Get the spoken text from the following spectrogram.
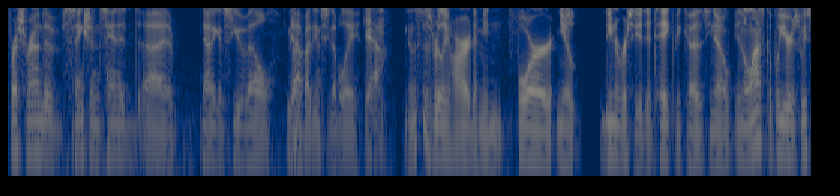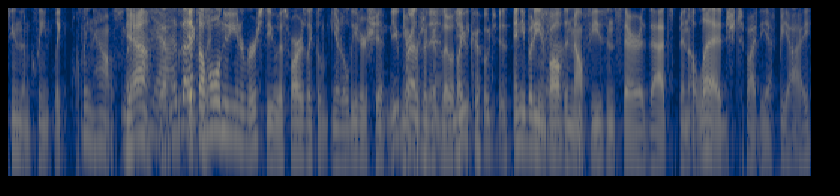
fresh round of sanctions handed uh, down against U of L Yeah. uh, by the NCAA. yeah, You know, this is really hard. I mean, for you know the university to take because you know in the last couple of years we've seen them clean like clean house. Like, yeah, Yeah. Exactly. It's a whole new university as far as like the you know the leadership new you know, perspectives. So, new like coaches. anybody involved Yeah. in malfeasance there that's been alleged by the FBI.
